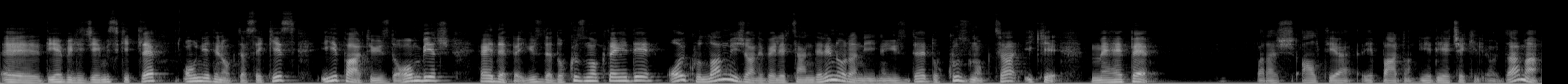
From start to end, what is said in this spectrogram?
e, diyebileceğimiz kitle 17.8, İyi Parti %11, HDP %9.7, oy kullanmayacağını belirtenlerin oranı yine %9.2, MHP baraj 6'ya e, pardon 7'ye çekiliyordu ama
